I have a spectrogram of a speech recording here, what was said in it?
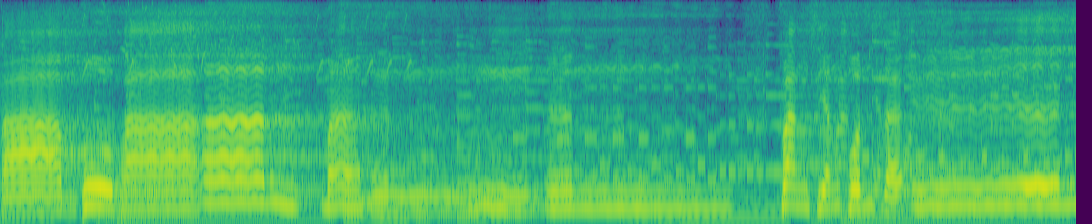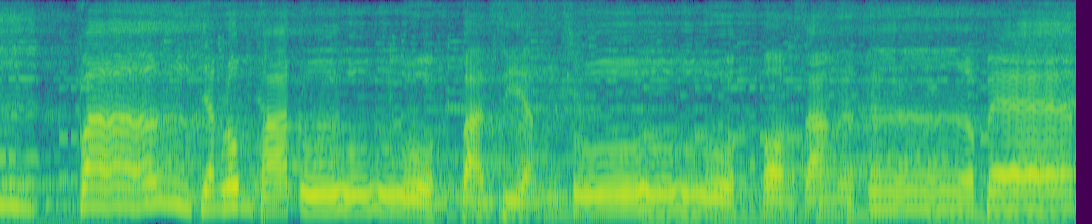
ข้ามผู้ผ่านมาหึน ฟังเสียงฝนสะอื้นฟังเสียงลมผาดอูบ้านเสียงสูห้องสั่งแฟน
